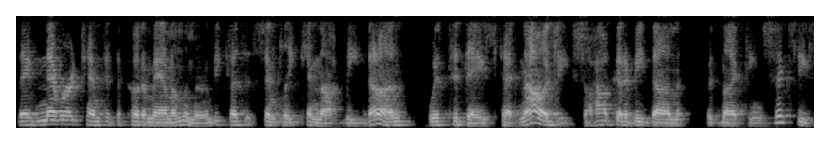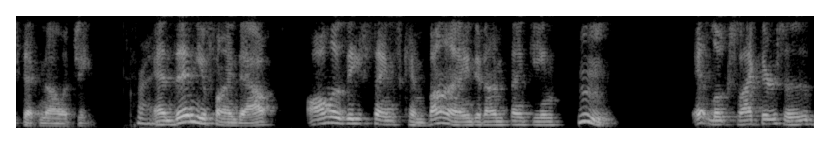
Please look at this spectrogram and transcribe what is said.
they've never attempted to put a man on the moon because it simply cannot be done with today's technology. So, how could it be done with 1960s technology? Right. And then you find out all of these things combined, and I'm thinking, hmm, it looks like there's a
